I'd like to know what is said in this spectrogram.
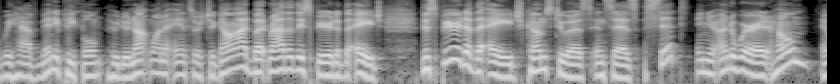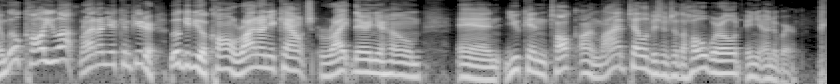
we have many people who do not want to answer to God, but rather the spirit of the age. The spirit of the age comes to us and says, Sit in your underwear at home, and we'll call you up right on your computer. We'll give you a call right on your couch, right there in your home, and you can talk on live television to the whole world in your underwear.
